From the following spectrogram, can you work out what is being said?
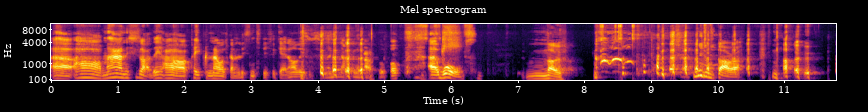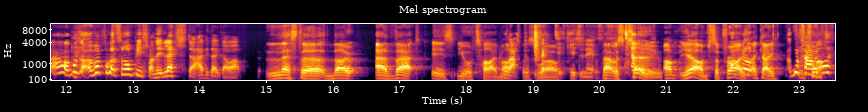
Uh, oh man, this is like the oh people. No one's going to listen to this again. Are they? This is nothing about football. Uh, Wolves, No. Middlesbrough. No. Oh, I forgot, I forgot some obvious one. Leicester. How did they go up? Leicester, no. And that is your time Well, up that's as well. isn't it? That was two. Um, yeah, I'm surprised. Okay. What From am 20 I?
